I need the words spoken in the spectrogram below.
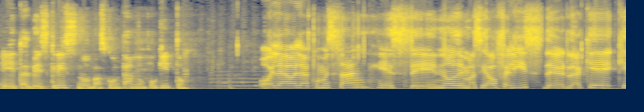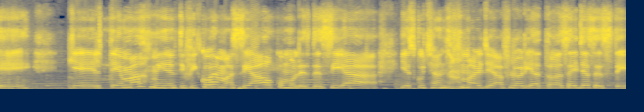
Eh, tal vez Chris nos vas contando un poquito. Hola, hola, ¿cómo están? Este, no, demasiado feliz, de verdad que, que que el tema me identifico demasiado, como les decía, y escuchando a Marge, a Flori, a todas ellas, este,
